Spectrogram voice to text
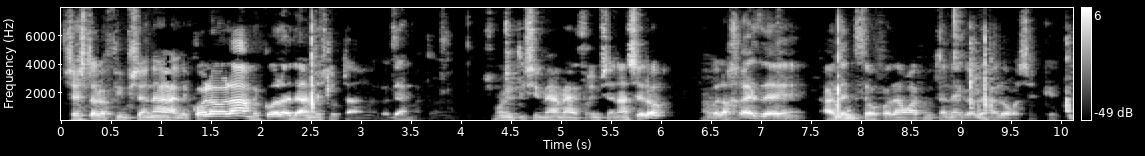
6,000 שנה לכל העולם, וכל אדם יש לו את ה... לא יודע מה, את ה- 80, 90, 100, 120 שנה שלו, אבל אחרי זה, עד אין סוף, אדם רק מתענג על, אור השם, כן. אה,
